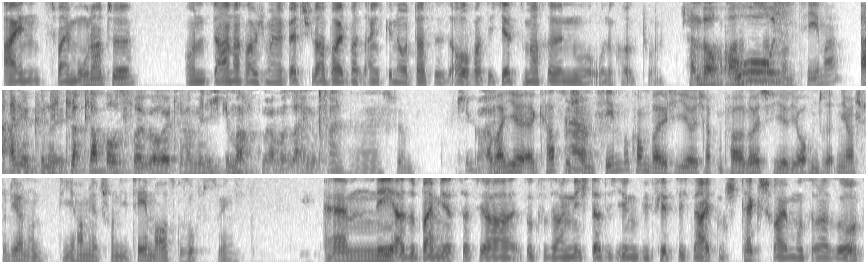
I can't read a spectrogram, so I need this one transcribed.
ein, zwei Monate. Und danach habe ich meine Bachelorarbeit, was eigentlich genau das ist, auch was ich jetzt mache, nur ohne Korrekturen. Haben wir auch Aber schon ein groß Thema? a- angekündigt. Kla Clubhouse-Folge heute haben wir nicht gemacht, ist mir aber so eingefallen. Ja, stimmt. Aber hier, äh, hast du Ja. schon Themen bekommen? Weil hier, ich habe ein paar Leute hier, die auch im dritten Jahr studieren und die haben jetzt schon die Themen ausgesucht, deswegen. Ähm, nee, also bei mir ist das ja sozusagen nicht, dass ich irgendwie 40 Seiten Text schreiben muss oder so,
